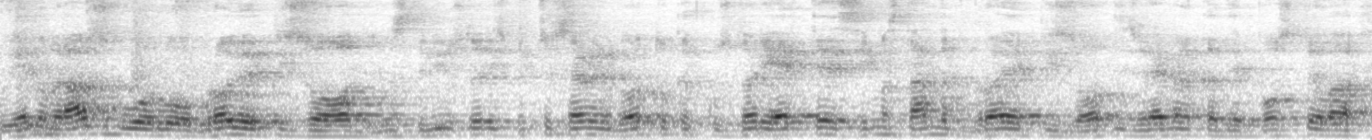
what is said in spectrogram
u jednom razgovoru o broju epizoda, da ste vi u stvari ispričali sa anegdotu kako u stvari RTS ima standard broja epizoda iz vremena kada je postojala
